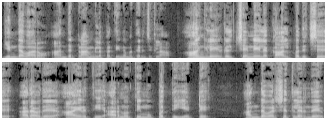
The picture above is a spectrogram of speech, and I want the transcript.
இந்த வாரம் அந்த டிராம்களை பத்தி நம்ம தெரிஞ்சுக்கலாம். ஆங்கிலேயர்கள் சென்னையில கால் பதிச்சு அதாவது ஆயிரத்தி அறுநூத்தி முப்பத்தி எட்டு அந்த வருஷத்துல இருந்து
